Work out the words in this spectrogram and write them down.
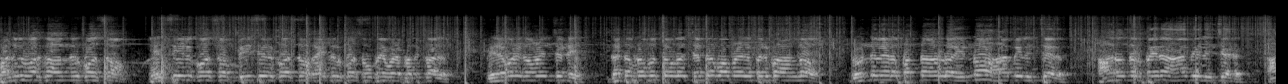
బడుగు వర్గాలందరి కోసం ఎస్సీల కోసం బీసీల కోసం రైతుల కోసం ఉపయోగపడే పథకాలు. మీరెవరు గమనించండి? గత ప్రభుత్వంలో చంద్రబాబు నాయుడు పరిపాలనలో రెండు వేల పద్నాలుగులో ఎన్నో హామీలు ఇచ్చారు. ఆరు వందల పైన హామీలు ఇచ్చారు. ఆ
